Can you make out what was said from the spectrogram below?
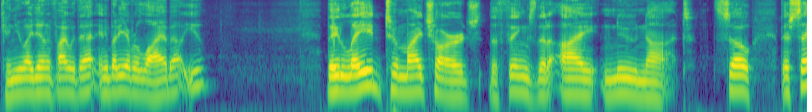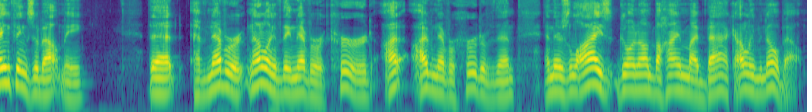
Can you identify with that? Anybody ever lie about you? They laid to my charge the things that I knew not, So they're saying things about me that have never, not only have they never occurred, I, I've never heard of them, and there's lies going on behind my back I don't even know about.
